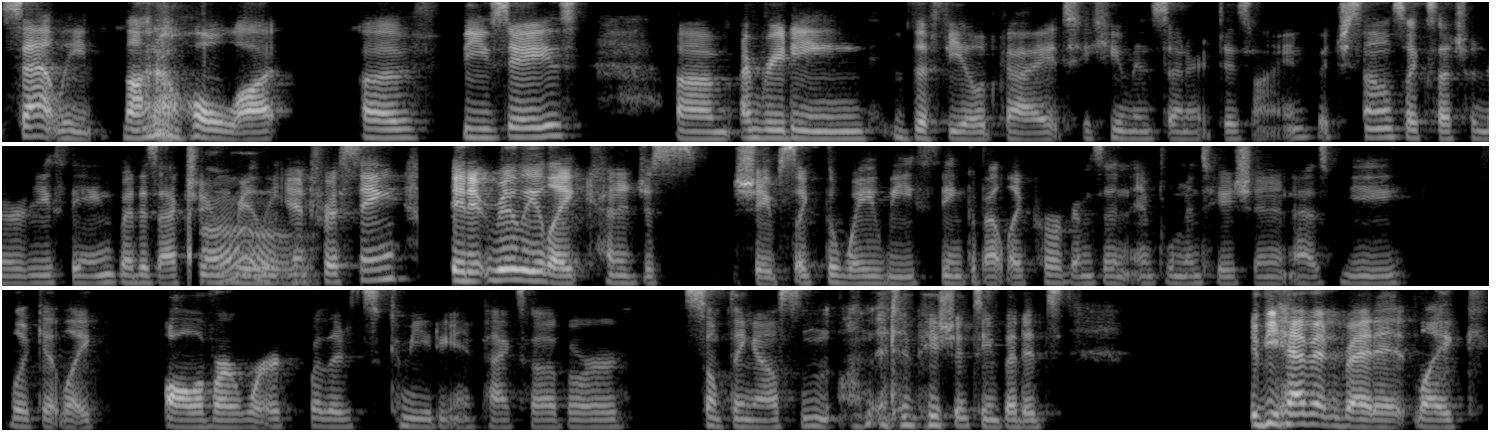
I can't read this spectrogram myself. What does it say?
sadly not a whole lot of these days. Um, I'm reading the field guide to human centered design, which sounds like such a nerdy thing, but is actually oh. really interesting. And it really like kind of just shapes like the way we think about like programs and implementation. And as we look at like all of our work, whether it's community impact hub or something else on, on the innovation team, but it's if you haven't read it, like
